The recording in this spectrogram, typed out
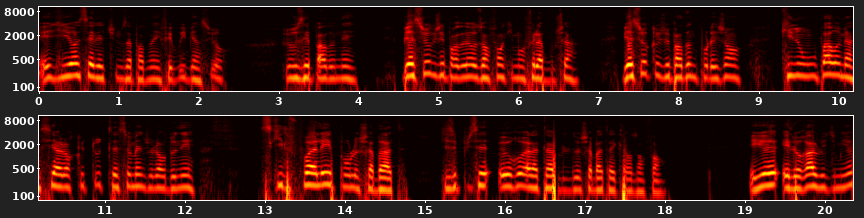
Et il dit, Yosele, tu nous as pardonné. Il fait, oui, bien sûr, je vous ai pardonné. Bien sûr que j'ai pardonné aux enfants qui m'ont fait la boucha. Bien sûr que je pardonne pour les gens qui ne m'ont pas remercié alors que toutes les semaines je leur donnais ce qu'il fallait pour le Shabbat, qu'ils puissent être heureux à la table de Shabbat avec leurs enfants. Et, et le Rav lui dit, mais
